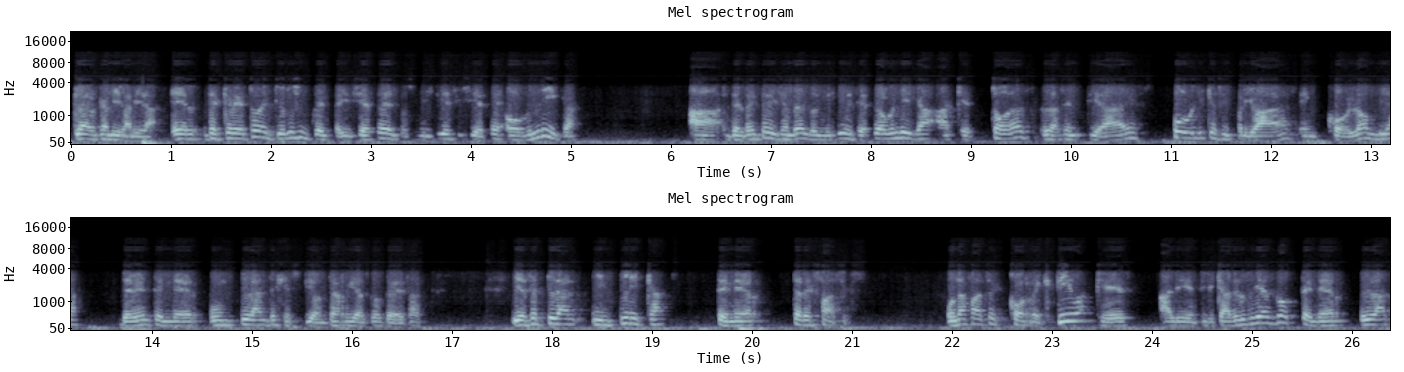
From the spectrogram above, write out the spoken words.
Claro, Camila, mira, el decreto 2157 del 2017 obliga a, del 20 de diciembre del 2017 obliga a que todas las entidades públicas y privadas en Colombia deben tener un plan de gestión de riesgos de desastres. Y ese plan implica tener tres fases. Una fase correctiva, que es al identificar el riesgo, tener las,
